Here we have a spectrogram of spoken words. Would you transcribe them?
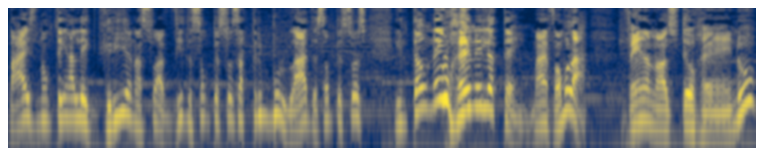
paz, não tem alegria na sua vida, são pessoas atribuladas, são pessoas. Então, nem o reino ele tem. Mas vamos lá. Venha a nós o teu reino.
